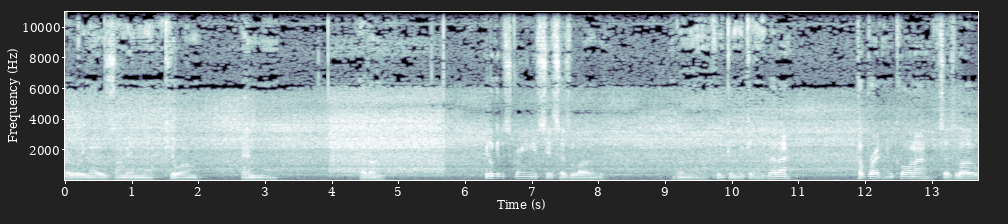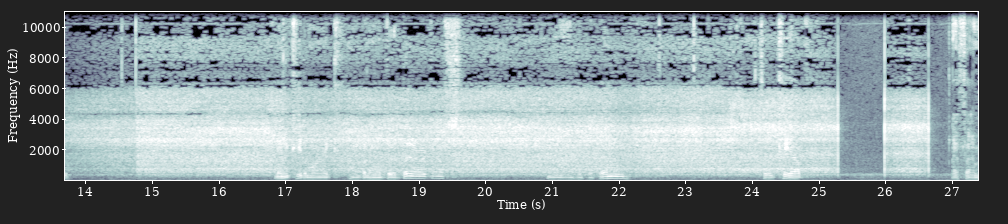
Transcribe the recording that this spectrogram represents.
Everybody knows I'm in uh, and uh, heaven. If you look at the screen, you see it says low. I don't know if we can make it any better. Top right hand corner, it says low. Then you key the mic, but I'm gonna do it there, I guess. So we key up FM,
